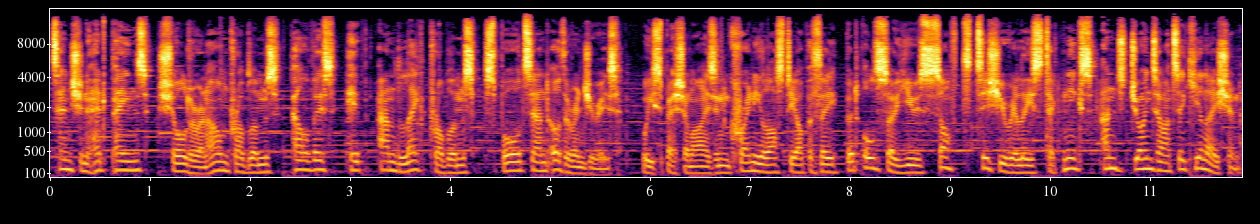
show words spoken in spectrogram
tension head pains, shoulder and arm problems, pelvis, hip and leg problems, sports and other injuries. We specialize in cranial osteopathy but also use soft tissue release techniques and joint articulation.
